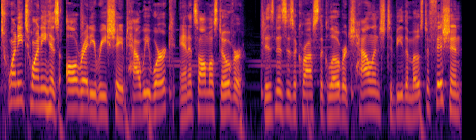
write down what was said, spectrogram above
2020 has already reshaped how we work, and it's almost over. Businesses across the globe are challenged to be the most efficient,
